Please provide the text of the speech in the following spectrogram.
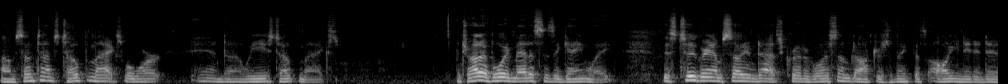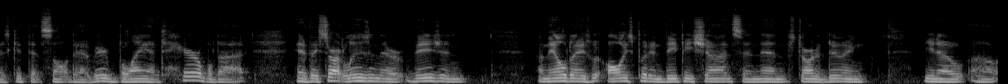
Um, sometimes Topamax will work, and uh, we use Topamax. And try to avoid medicines that gain weight. This two gram sodium diet is critical. There's some doctors who think that's all you need to do is get that salt down. A very bland, terrible diet. And if they start losing their vision in the old days, we always put in VP shunts and then started doing, you know, uh,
